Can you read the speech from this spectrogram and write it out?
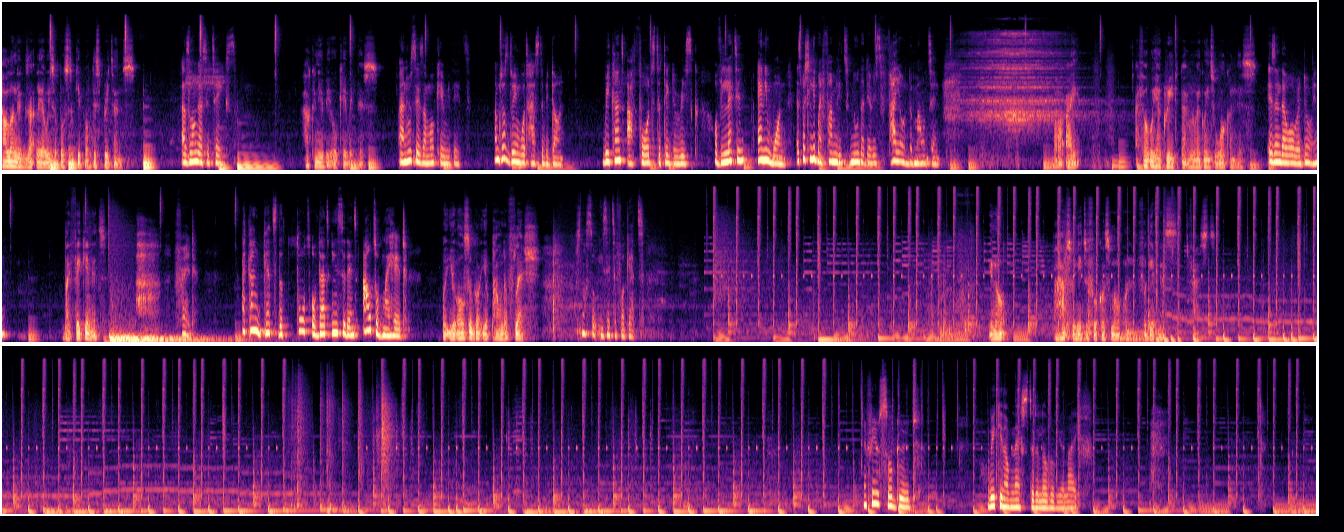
How long exactly are we supposed to keep up this pretense? As long as it takes. How can you be okay with this? And who says I'm okay with it? I'm just doing what has to be done. We can't afford to take the risk of letting anyone, especially my family, to know that there is fire on the mountain. But I, I thought we agreed that we were going to work on this Isn't that what we're doing? by faking it. Fred, I can't get the thought of that incident out of my head. But you also got your pound of flesh. It's not so easy to forget. You know, perhaps we need to focus more on forgiveness feels so good waking up next to the love of your life.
